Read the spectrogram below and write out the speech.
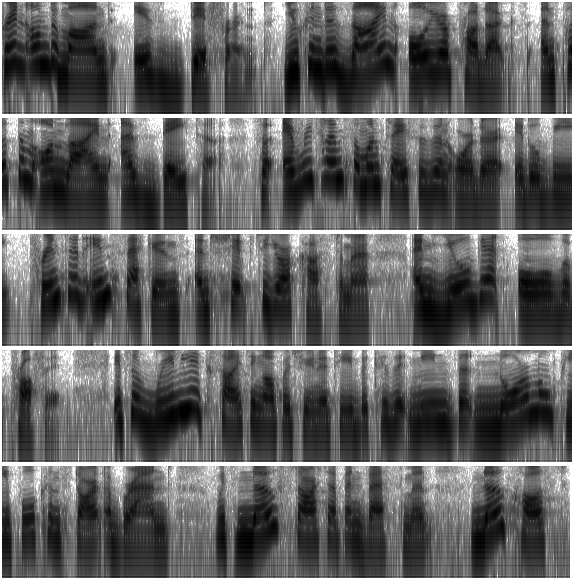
Print on demand is different. You can design all your products and put them online as data. So every time someone places an order, it'll be printed in seconds and shipped to your customer and you'll get all the profit. It's a really exciting opportunity because it means that normal people can start a brand with no startup investment, no cost,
